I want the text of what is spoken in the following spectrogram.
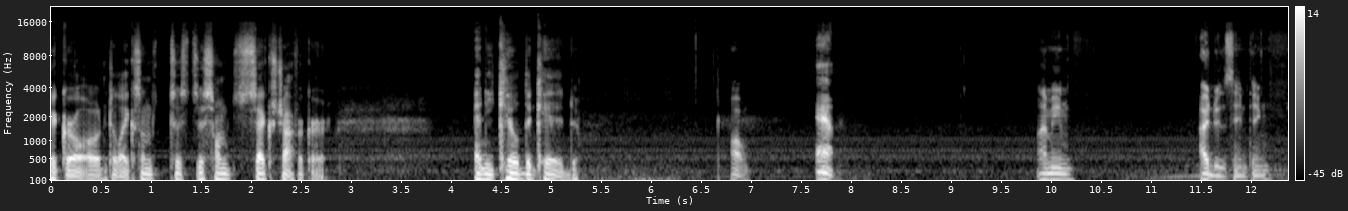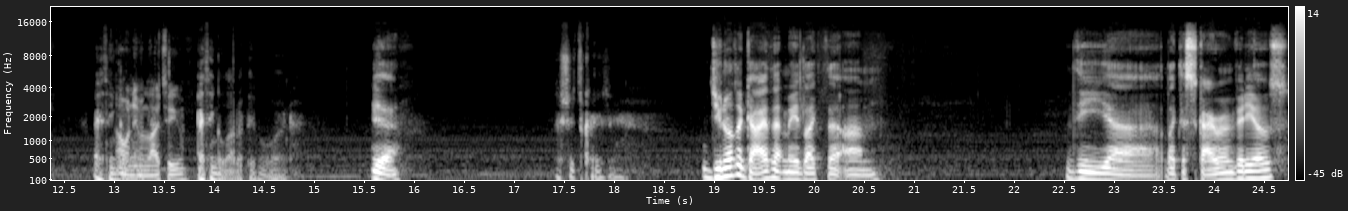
the girl to like some to, to some sex trafficker. And he killed the kid. Oh, Damn. I mean, I do the same thing. I think I won't even lie to you. I think a lot of people would. Yeah. That shit's crazy. Do you know the guy that made like the um the uh like the Skyrim videos?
